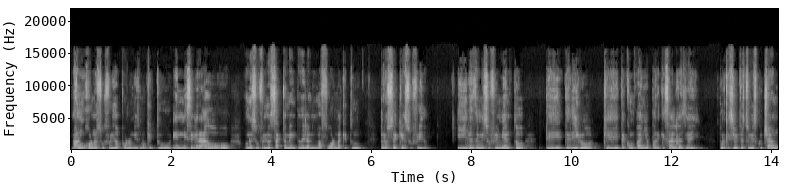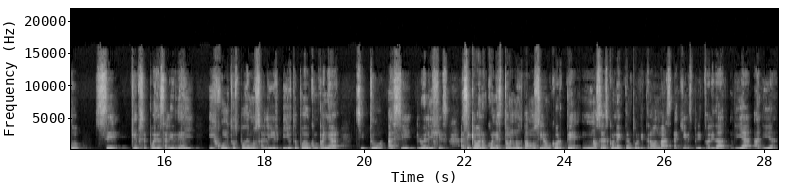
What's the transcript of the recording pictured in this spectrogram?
no, a lo mejor no he sufrido por lo mismo que tú en ese grado o, no he sufrido exactamente de la misma forma que tú, pero sé que he sufrido. Y desde mi sufrimiento te, te digo que te acompaño para que salgas de ahí, porque si hoy te estoy escuchando, sé que se puede salir de ahí y juntos podemos salir y yo te puedo acompañar si tú así lo eliges. Así que bueno, con esto nos vamos a ir a un corte. No se desconecten porque tenemos más aquí en espiritualidad día a día.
